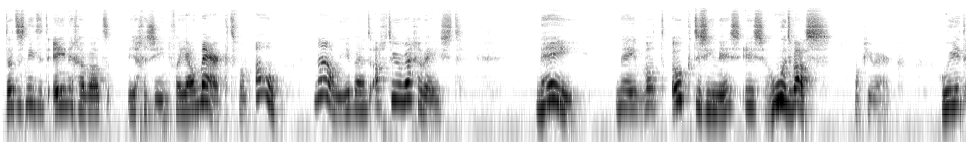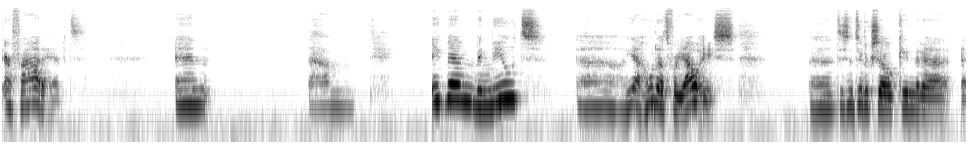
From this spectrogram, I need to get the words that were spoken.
Dat is niet het enige wat je gezin van jou merkt. Van, oh, nou, je bent acht uur weg geweest. Nee, nee, wat ook te zien is, is hoe het was op je werk. Hoe je het ervaren hebt. En um, ik ben benieuwd uh, ja, hoe dat voor jou is. Uh, het is natuurlijk zo, kinderen uh,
